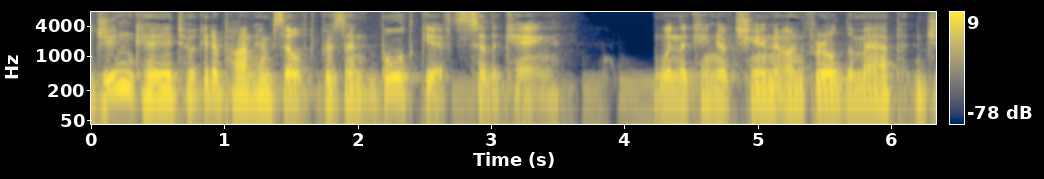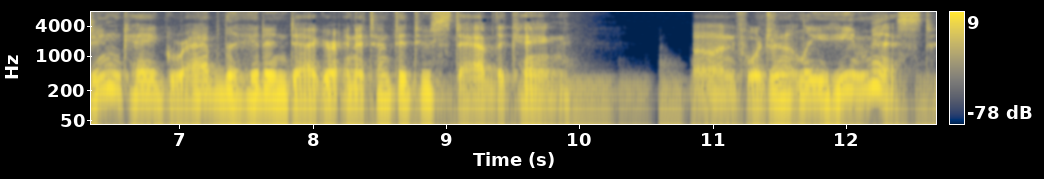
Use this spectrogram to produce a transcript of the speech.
Jin Kai took it upon himself to present both gifts to the king. When the king of Qin unfurled the map, Jin Kai grabbed the hidden dagger and attempted to stab the king. Unfortunately, he missed.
